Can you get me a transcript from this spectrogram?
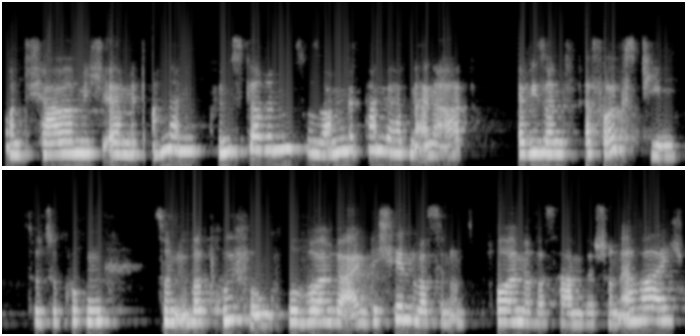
Und ich habe mich äh, mit anderen Künstlerinnen zusammengetan. Wir hatten eine Art, wie so ein Erfolgsteam, so zu gucken, so eine Überprüfung. Wo wollen wir eigentlich hin? Was sind unsere Träume? Was haben wir schon erreicht?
